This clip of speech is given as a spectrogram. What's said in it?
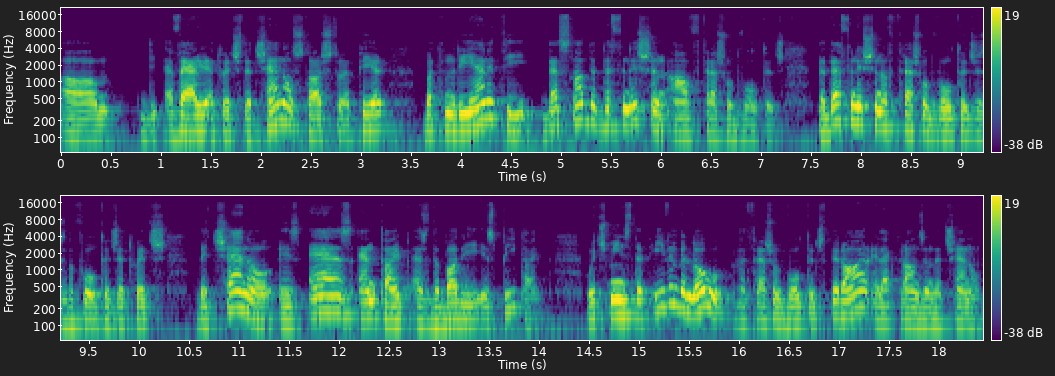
um, the, a value at which the channel starts to appear. But in reality, that's not the definition of threshold voltage. The definition of threshold voltage is the voltage at which the channel is as n-type as the body is p-type which means that even below the threshold voltage, there are electrons in the channel.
